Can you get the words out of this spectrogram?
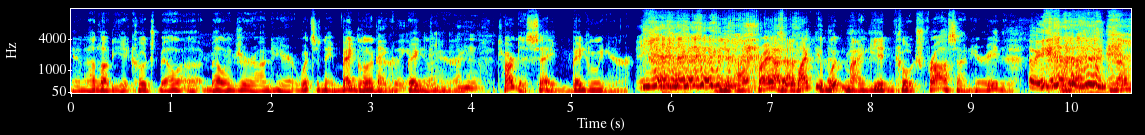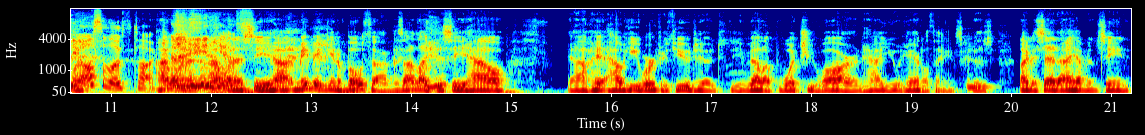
And I'd love to get Coach Bell, uh, Bellinger on here. What's his name? Beglinger. Beglinger. Beglinger. It's hard to say. Beglinger. I pray I'd, I'd like to wouldn't mind getting Coach Fraas on here either. Oh yeah. He wanna- also loves to talk. I want to. I want to see how maybe get them both on because I'd like to see how how he- how he worked with you to, to develop what you are and how you handle things. Because, like I said, I haven't seen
